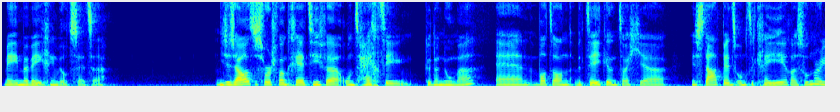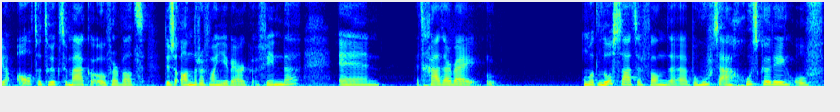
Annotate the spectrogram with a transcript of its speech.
mee in beweging wilt zetten. Je zou het een soort van creatieve onthechting kunnen noemen. En wat dan betekent dat je in staat bent om te creëren zonder je al te druk te maken over wat dus anderen van je werk vinden. En het gaat daarbij om het loslaten van de behoefte aan goedkeuring of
